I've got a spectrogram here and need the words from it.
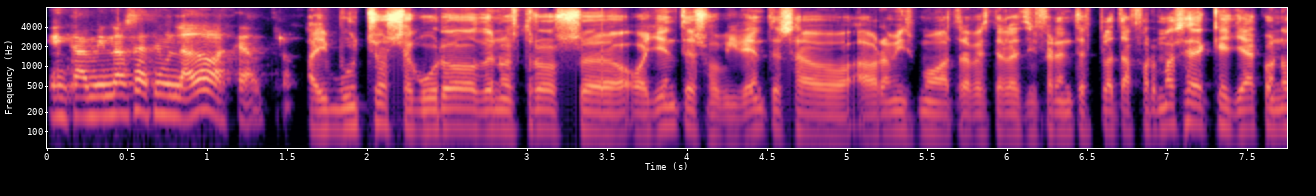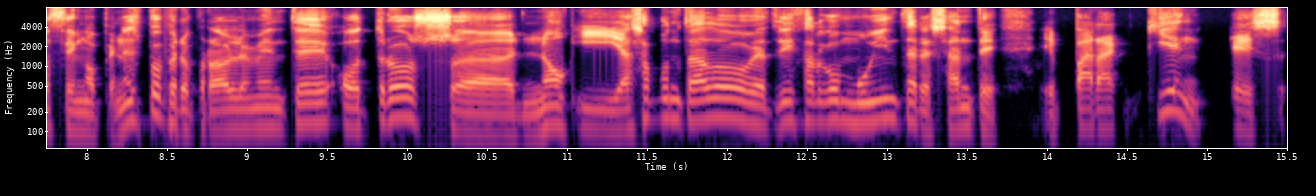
encaminarse hacia un lado o hacia otro. Hay muchos, seguro, de nuestros eh, oyentes o videntes ahora mismo a través de las diferentes plataformas eh, que ya conocen OpenExpo, pero probablemente otros eh, no. Y has apuntado, Beatriz, algo muy interesante. ¿Para quién es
